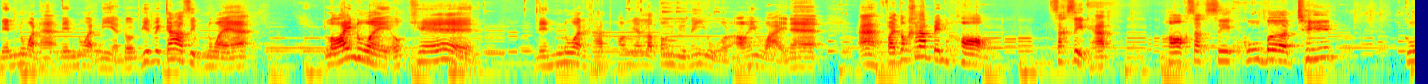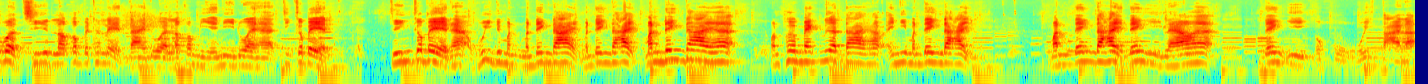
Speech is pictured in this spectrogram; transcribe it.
เน้นนวดฮะเน้นนวดเนี่ยโดนพิษไป 90 หน่วยฮะร้อยหน่วยโอเค เน้นนวดครับ เพราะงั้นเราต้องยืนให้อยู่เอาให้ไหวนะฮะ อะฝ่ายตรงข้ามเป็นหอกศักดิ์สิทธิ์ครับหอกศักดิ์สิทธิ์กูเบิร์ดชีตกูเบิร์ดชีตแล้วก็เบทเทเลตได้ด้วย แล้วก็มีไอ้นี่ด้วยฮะจิงกระเบดจิงกระเบดฮะหุ้ยนี่มันมันเด้งได้ มันเด้งได้ มันเด้งได้ฮะ มันเพิ่มแม็กเลือดได้ครับไอ้นี่มันเด้งได้ มันเด้งได้เด้งอีกแล้วฮะ เด้งอีกโอ้โหตายละ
